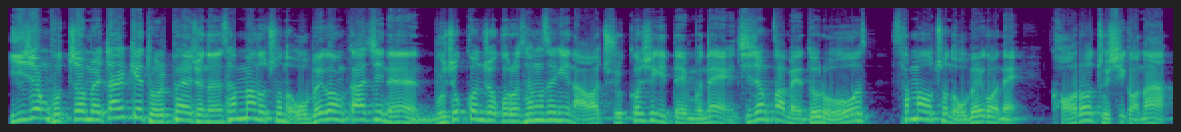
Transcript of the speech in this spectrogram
이전 고점을 짧게 돌파해주는 35,500원까지는 무조건적으로 상승이 나와 줄 것이기 때문에 지정가 매도로 35,500원에 걸어 두시거나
